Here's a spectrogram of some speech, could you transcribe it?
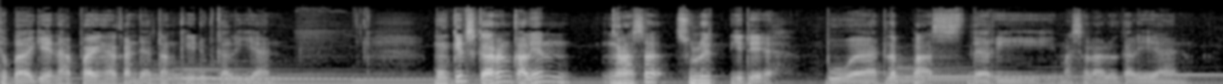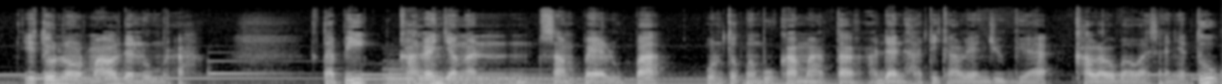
kebahagiaan apa yang akan datang ke hidup kalian. Mungkin sekarang kalian ngerasa sulit gitu ya buat lepas dari masa lalu kalian. Itu normal dan lumrah tapi kalian jangan sampai lupa untuk membuka mata dan hati kalian juga kalau bahwasanya tuh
